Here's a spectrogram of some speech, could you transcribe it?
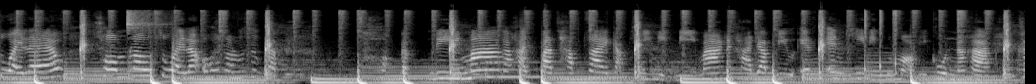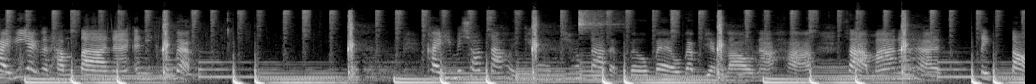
สวยแล้ว ชมเราสวยแล้วโอ้ยเรารู้สึกแบบแบบดีมากอะค่ะประทับใจกับคลินิกนี้มากนะคะ WSN คลินิกคุณหมอพิกุลนะคะ ใครที่อยากจะทำตานะ อันนี้คือแบบ ใครที่ไม่ชอบตาหอยแครงชอบตาแบบแบลๆแบบอย่างเรานะคะ สามารถนะคะ ติดต่อ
